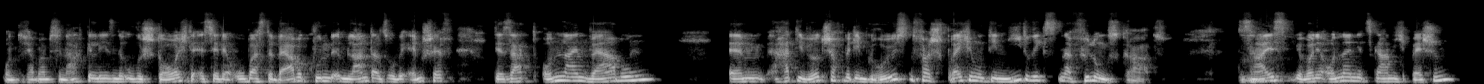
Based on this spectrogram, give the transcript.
Und ich habe mal ein bisschen nachgelesen, der Uwe Storch, der ist ja der oberste Werbekunde im Land als OBM-Chef, der sagt, Online-Werbung ähm, hat die Wirtschaft mit dem größten Versprechen und den niedrigsten Erfüllungsgrad. Das mhm. heißt, wir wollen ja online jetzt gar nicht bashen,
